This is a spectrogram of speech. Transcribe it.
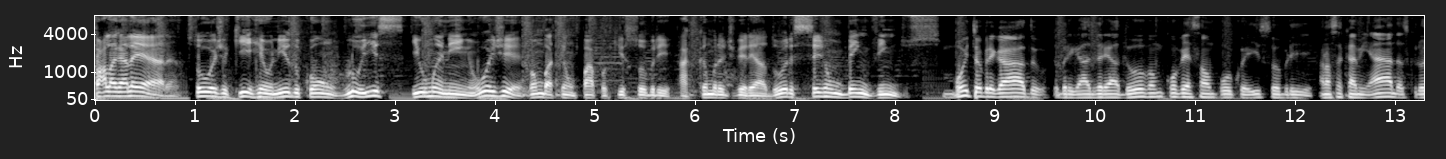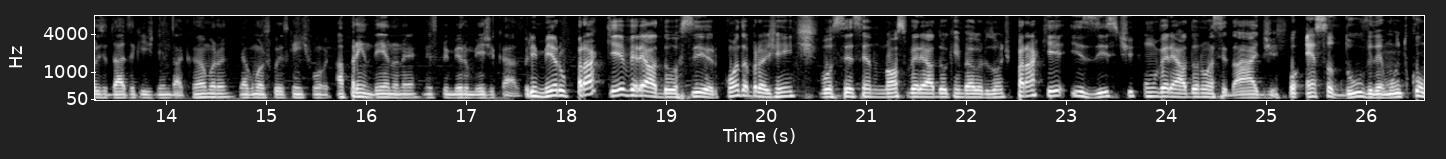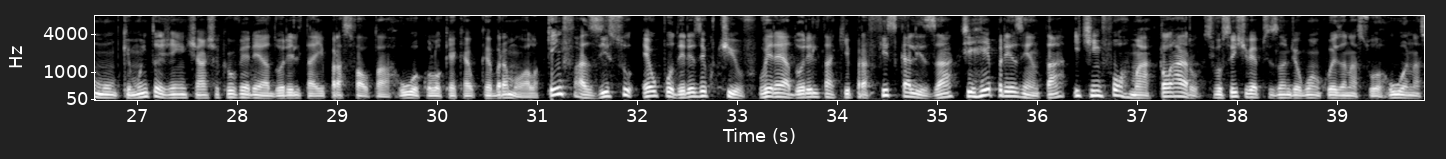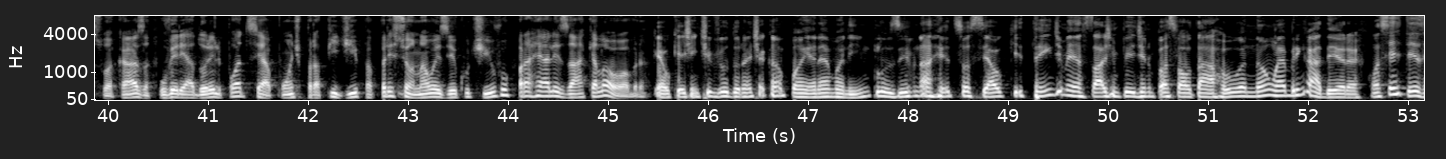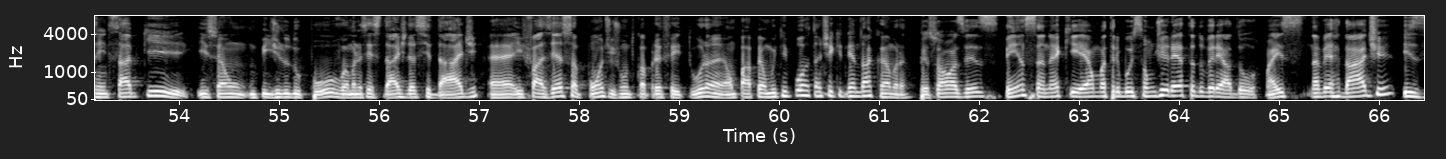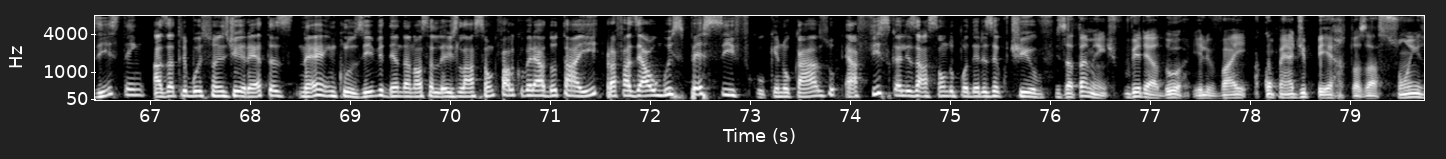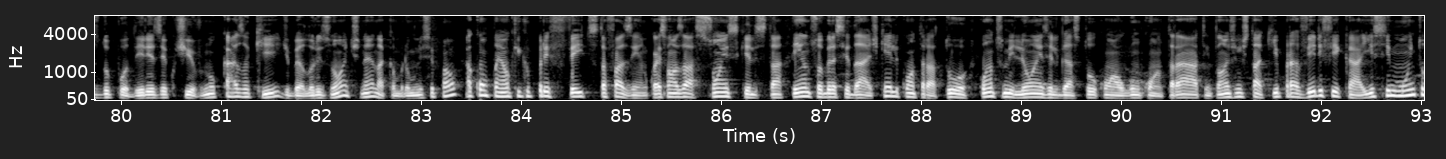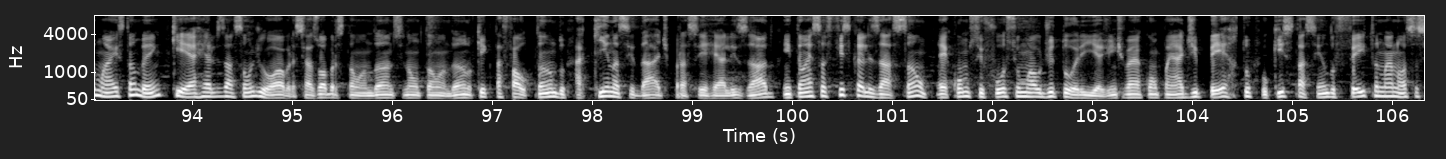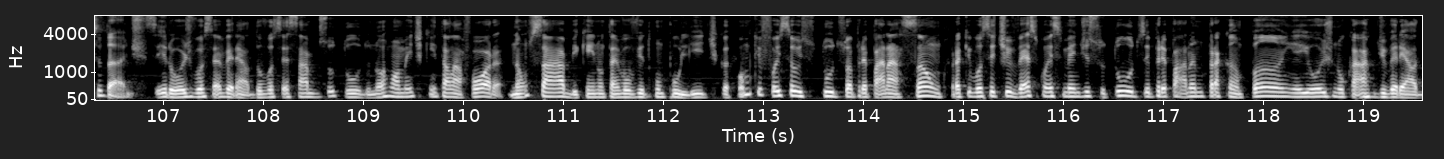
Fala galera, estou hoje aqui reunido com Luiz e o Maninho. Hoje vamos bater um papo aqui sobre a Câmara de Vereadores. Sejam bem-vindos. Muito obrigado. Muito obrigado, vereador. Vamos conversar um pouco aí sobre a nossa caminhada, as curiosidades aqui de dentro da Câmara e algumas coisas que a gente foi aprendendo, né, nesse primeiro mês de casa. Primeiro, pra que vereador, Ciro? Conta pra gente, você sendo nosso vereador aqui em Belo Horizonte, pra que existe um vereador numa cidade? Bom, essa dúvida é muito comum, porque muita gente acha que o vereador ele tá aí para asfaltar a rua, colocar quebra-mola. Quem faz isso é o Poder Executivo. O vereador ele tá aqui para fiscalizar, te representar e te informar. Claro, se você estiver precisando de alguma coisa na sua rua, na sua casa, o vereador ele pode ser a ponte para pedir, para pressionar o executivo para realizar aquela obra. É o que a gente viu durante a campanha, né, Maninho? Inclusive na rede social que tem de mensagem pedindo para asfaltar a rua não é brincadeira. Com certeza, a gente sabe que isso é um, um pedido do povo, é uma necessidade da cidade é, e fazer essa ponte junto com a prefeitura é um papel muito importante aqui dentro da Câmara. O pessoal às vezes pensa, né, que é uma atribuição direta do vereador, mas na verdade existem as atribuições diretas, né, inclusive dentro da nossa legislação que fala que o vereador tá aí para fazer algo específico, que no caso é a fiscalização do poder executivo. Exatamente. O vereador, ele vai acompanhar de perto as ações do poder executivo. No caso aqui de Belo Horizonte, né, na Câmara Municipal, acompanhar o que, que o prefeito está fazendo, quais são as ações que ele está tendo sobre a cidade, quem ele contratou, quantos milhões ele gastou com algum contrato. Então a gente está aqui para verificar isso e muito mais também, que é a realização de obras. Se as obras estão andando, se não estão andando, o que está faltando aqui na cidade para ser realizado. Então essa fiscalização é como se fosse uma auditoria. A gente vai acompanhar de perto o que está sendo feito na nossa cidade. Ciro, hoje você é vereador, você sabe disso tudo. Normalmente quem está lá fora não sabe, quem não está envolvido com política. Como que foi seu estudo, sua preparação para que você tivesse conhecimento disso tudo, se preparando para a campanha e hoje no cargo de vereador?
